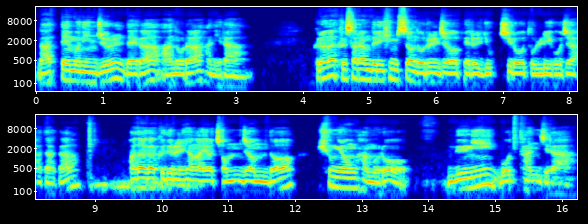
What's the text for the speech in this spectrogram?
나 때문인 줄 내가 아노라 하니라. 그러나 그 사람들이 힘써 노를 저어 배를 육지로 돌리고자 하다가 바다가 그들을 향하여 점점 더 흉용함으로 능히 못한지라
